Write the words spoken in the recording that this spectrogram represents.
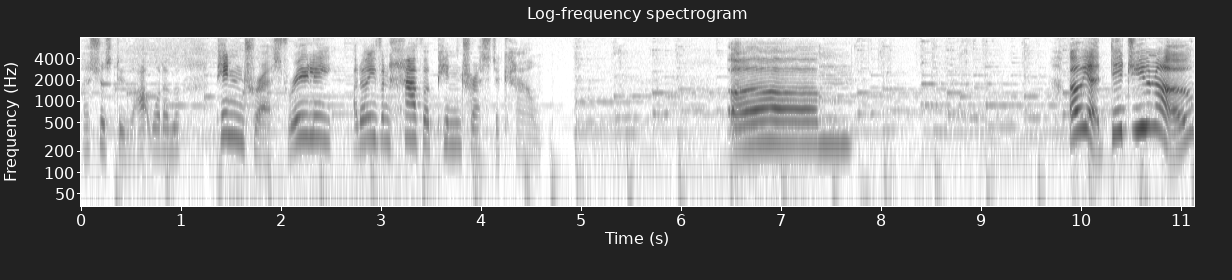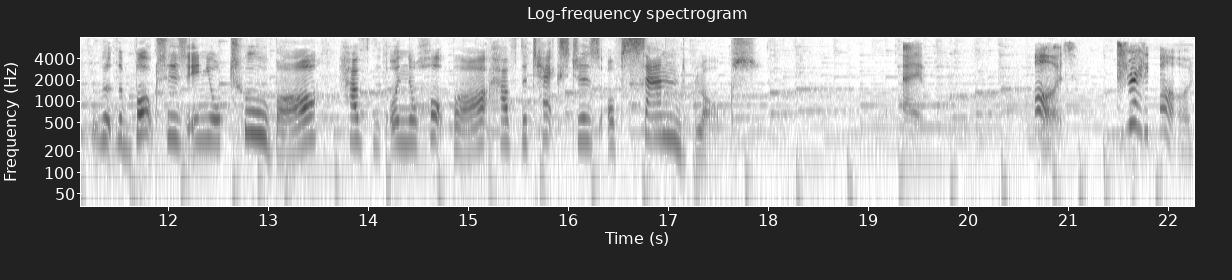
Let's just do that, whatever. Pinterest, really? I don't even have a Pinterest account. Um. Oh yeah, did you know that the boxes in your toolbar have, on your hotbar, have the textures of sand blocks? Uh, odd. It's really odd.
